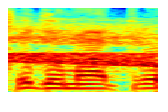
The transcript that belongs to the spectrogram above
শুধুমাত্র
